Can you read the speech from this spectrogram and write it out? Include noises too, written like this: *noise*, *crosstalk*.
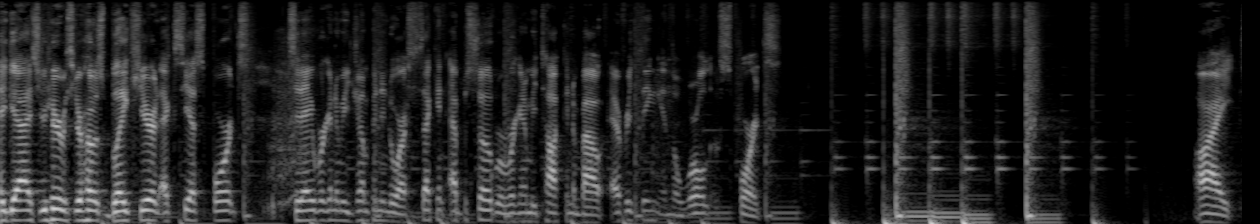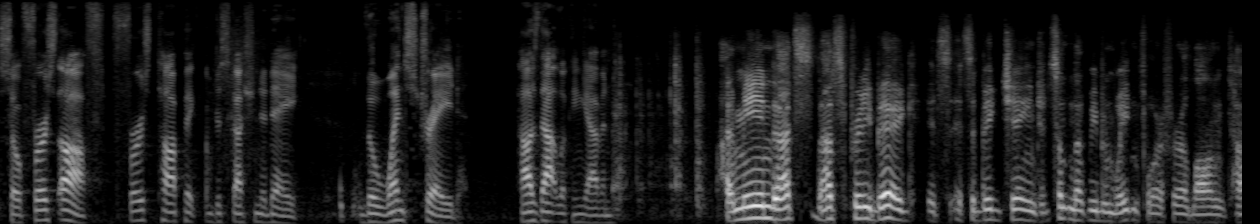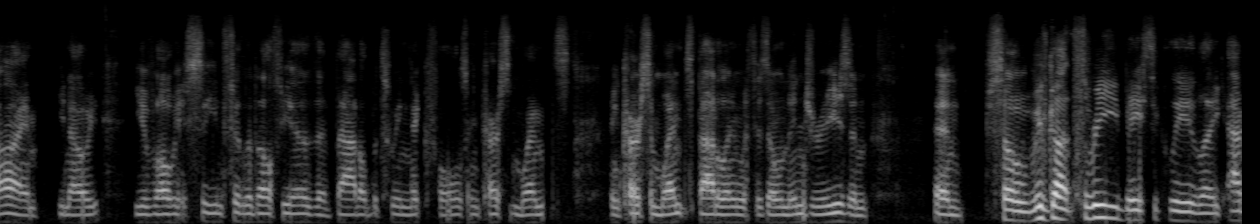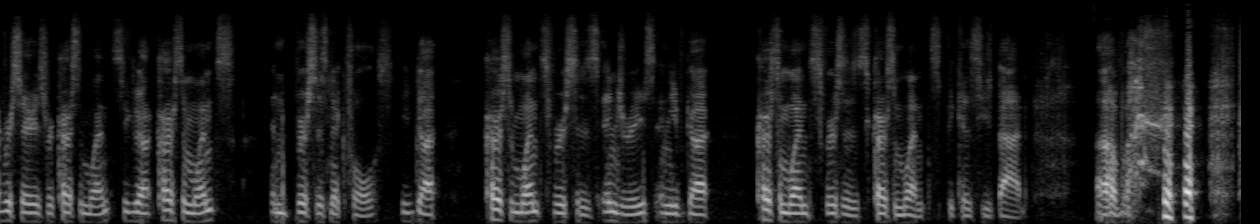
Hey guys, you're here with your host Blake here at XCS Sports. Today we're going to be jumping into our second episode where we're going to be talking about everything in the world of sports. All right, so first off, first topic of discussion today the Wentz trade. How's that looking, Gavin? I mean, that's that's pretty big. It's it's a big change. It's something that we've been waiting for for a long time. You know, You've always seen Philadelphia, the battle between Nick Foles and Carson Wentz, and Carson Wentz battling with his own injuries, and and so we've got three basically like adversaries for Carson Wentz. You've got Carson Wentz and versus Nick Foles. You've got Carson Wentz versus injuries, and you've got Carson Wentz versus Carson Wentz because he's bad. Um, *laughs*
